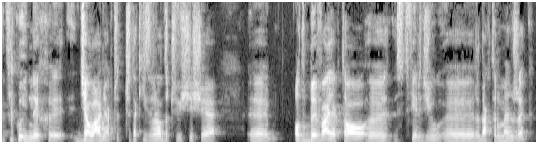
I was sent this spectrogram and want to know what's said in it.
i kilku innych działaniach. Czy, czy taki zwrot rzeczywiście się odbywa, jak to stwierdził redaktor Mężyk?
